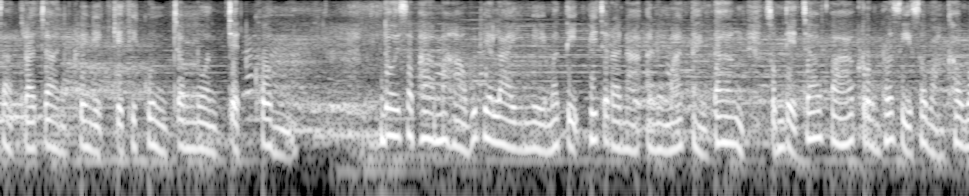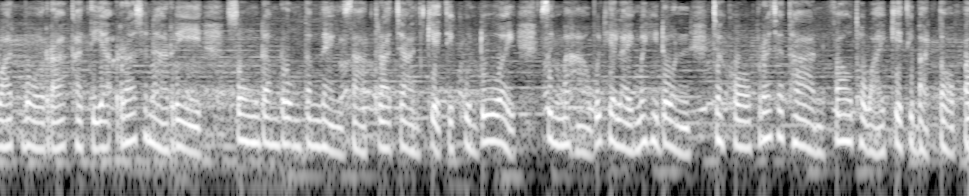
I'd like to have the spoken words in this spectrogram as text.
ศาสตราจารย์คลินิกเกียรติคุณจำนวน 7 คน โดยสภามหาวิทยาลัยมีมติพิจารณาอนุมัติแต่งตั้ง สมเด็จเจ้าฟ้ากรมพระศรีสว่างควัตวรคติยราชนารี ทรงดำรงตำแหน่งศาสตราจารย์เกียรติคุณด้วย ซึ่งมหาวิทยาลัยมหิดลจะขอพระราชทานเฝ้าถวายเกียรติบัตรต่อไป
